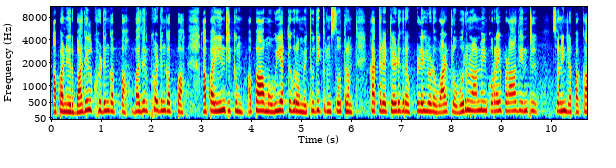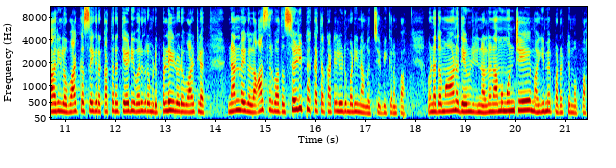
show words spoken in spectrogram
அப்பா நீர் பதில் கொடுங்கப்பா பதில் கொடுங்கப்பா. அப்பா இன்றைக்கும் அப்பா அம்மா உயர்த்துகிறோம் துதிக்கிறோம் ஸ்தோத்திரம். கத்தரை தேடுகிற பிள்ளைகளோட வாழ்க்கையில் ஒரு நன்மையும் குறைபடாது என்று சொன்னீங்களப்பா காரியங்களை வாய்க்க செய்கிற கத்தரை தேடி வருகிற நம்முடைய பிள்ளைகளோட வாழ்க்கையில் நன்மைகள் ஆசீர்வாதம் செழிப்பை கத்தர் கட்டளையிடும்படி நாங்கள் ஜெபிக்கிறோம்ப்பா. உன்னதமான தேவனுடைய நல்ல நாமம் ஒன்றே மகிமைப்படட்டும் அப்பா.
